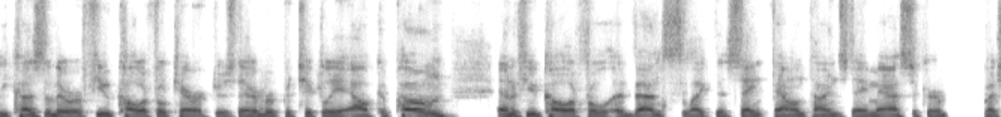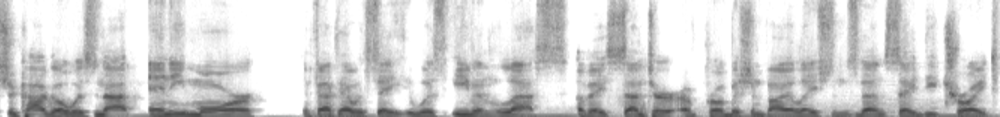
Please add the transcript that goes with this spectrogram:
because there were a few colorful characters there, but particularly Al Capone and a few colorful events like the St. Valentine's Day Massacre. But Chicago was not any more, in fact, I would say it was even less of a center of prohibition violations than, say, Detroit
